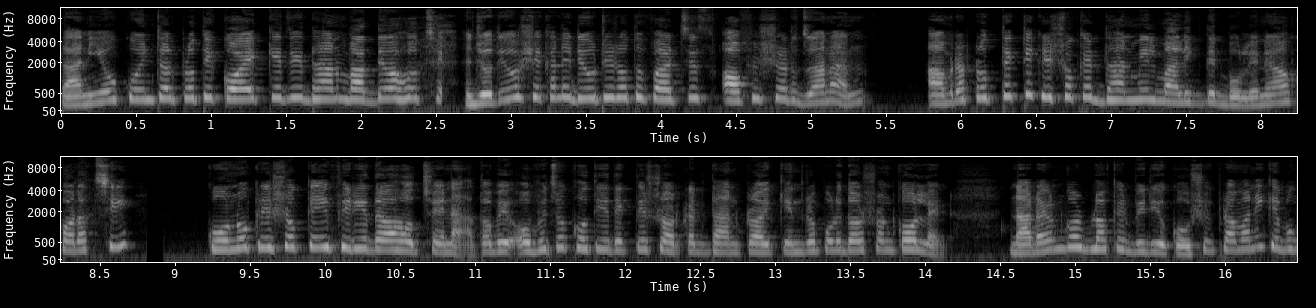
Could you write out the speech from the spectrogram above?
তা নিয়েও কুইন্টাল প্রতি কয়েক কেজি ধান বাদ দেওয়া হচ্ছে। যদিও সেখানে ডিউটিরত পারচেস অফিসার জানান আমরা প্রত্যেকটি কৃষকের ধান মিল মালিকদের বলে নেওয়া করাচ্ছি। কোনো কৃষককেই ফিরিয়ে দেওয়া হচ্ছে না। তবে অভিযোগ খতিয়ে দেখতে সরকারি ধান ক্রয় কেন্দ্র পরিদর্শন করলেন। নারায়ণগড় ব্লকের ভিডিও কৌশিক প্রামাণিক এবং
